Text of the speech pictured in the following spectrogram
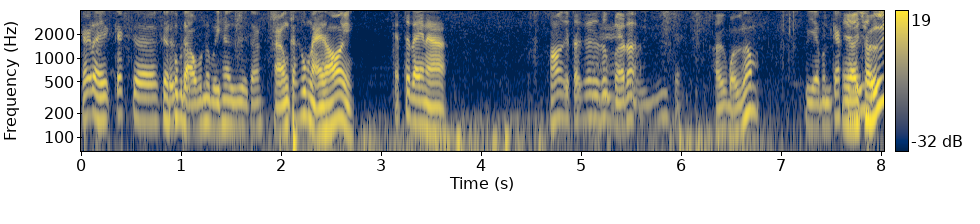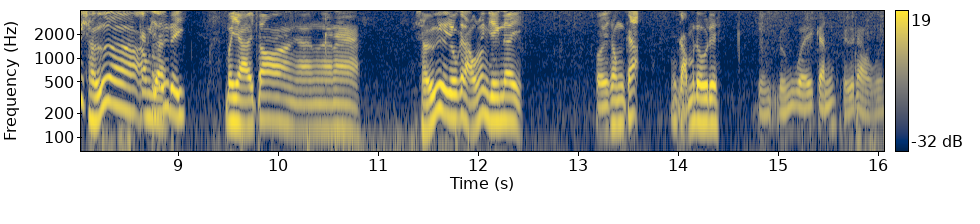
Cắt đây, cắt uh, Cái khúc đầu nó bị hư rồi ta. à, không cắt khúc này thôi. Cắt tới đây nè. Nói cái cái khúc này đó. Ừ bự lắm. Bây giờ mình cắt giờ xử xử ờ, cắt ông giờ đi. bây giờ cho nè, nè, xử vô cái đầu nó viên đi? Rồi xong cắt. Cộng đuôi đi. Đừng, đừng quay cánh thử đầu ơi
